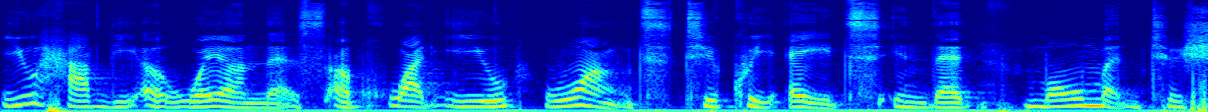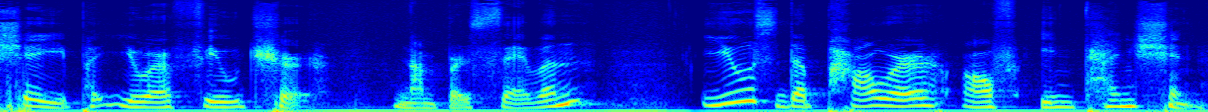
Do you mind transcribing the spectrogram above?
you have the awareness of what you want to create in that moment to shape your future. Number seven, Use the power of intention.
